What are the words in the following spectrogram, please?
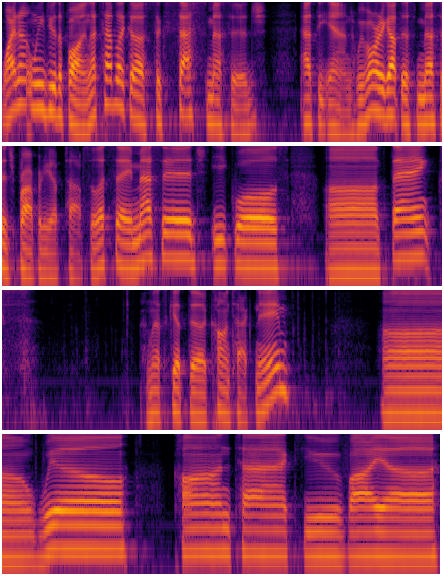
why don't we do the following? Let's have like a success message at the end. We've already got this message property up top. So let's say message equals uh, thanks, and let's get the contact name uh, will contact you via,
